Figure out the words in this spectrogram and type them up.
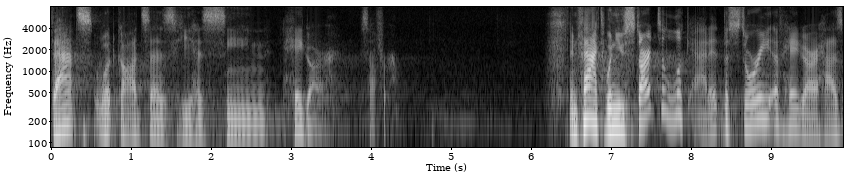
That's what God says he has seen Hagar suffer. In fact, when you start to look at it, the story of Hagar has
